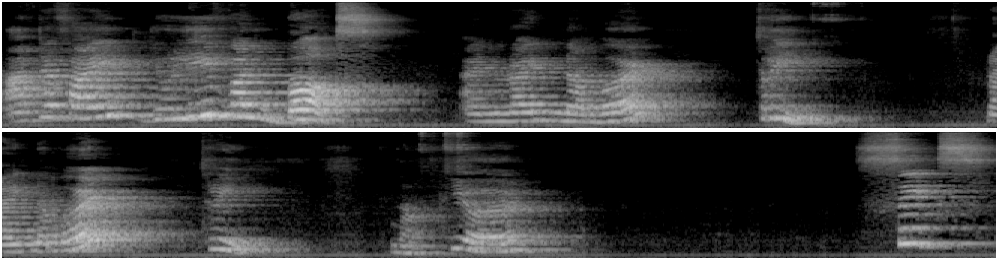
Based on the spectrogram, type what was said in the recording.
after 5 you leave one box and you write number 3. Write number 3. Now here 6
